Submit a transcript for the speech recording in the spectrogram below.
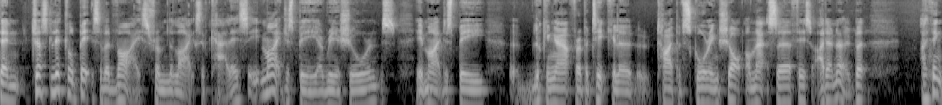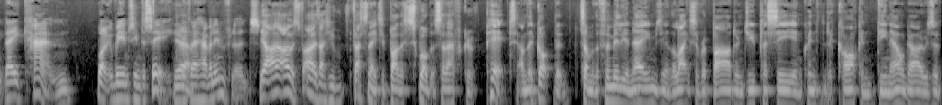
Then just little bits of advice from the likes of Kallis. It might just be a reassurance. It might just be uh, looking out for a particular type of scoring shot on that surface. I don't know, but I think they can. Well, it'll be interesting to see Yeah. if they have an influence. Yeah, I, I was I was actually fascinated by the squad that South Africa have picked. And they've got the, some of the familiar names, you know, the likes of Rabada and du Plessis and Quinton de Kock and Dean Elgar, who's a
